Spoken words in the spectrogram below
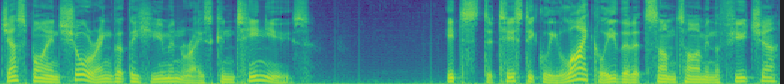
just by ensuring that the human race continues. It's statistically likely that at some time in the future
